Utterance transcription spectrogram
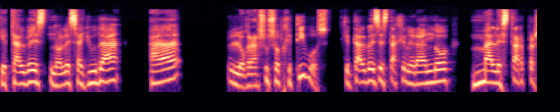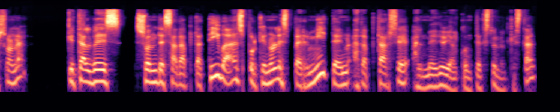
que tal vez no les ayuda a lograr sus objetivos, que tal vez está generando malestar personal, que tal vez son desadaptativas porque no les permiten adaptarse al medio y al contexto en el que están.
